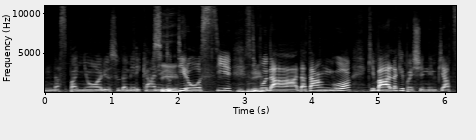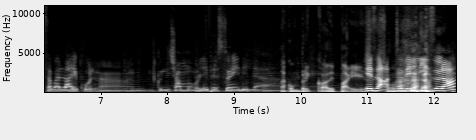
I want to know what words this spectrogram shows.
da spagnoli o sudamericani Sì. tutti rossi Mhm. tipo da, da tango che balla che poi scende in piazza a ballare con, eh, con, diciamo le persone del La combriccola del paese. Esatto, insomma. dell'isola.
